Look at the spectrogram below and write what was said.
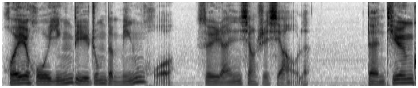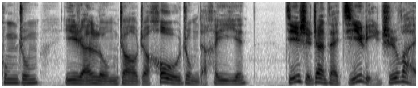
灰虎营地中的明火虽然像是小了，但天空中依然笼罩着厚重的黑烟，即使站在几里之外，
